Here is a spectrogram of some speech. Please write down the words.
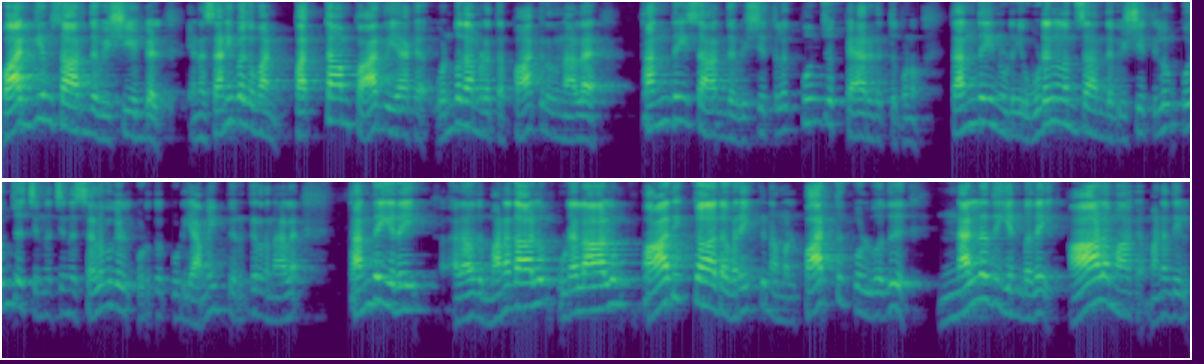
பாக்கியம் சார்ந்த விஷயங்கள். என சனி பகவான் பத்தாம் பார்வையாக ஒன்பதாம் இடத்தை பார்க்கறதுனால தந்தை சார்ந்த விஷயத்தில் கொஞ்சம் கேர் எடுத்துக்கணும். தந்தையினுடைய உடல்நலம் சார்ந்த விஷயத்திலும் கொஞ்சம் சின்ன சின்ன செலவுகள் கொடுக்கக்கூடிய அமைப்பு இருக்கிறதுனால தந்தையரை அதாவது மனதாலும் உடலாலும் பாதிக்காத வரைக்கும் நம்ம பார்த்து கொள்வது நல்லது என்பதை ஆழமாக மனதில்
